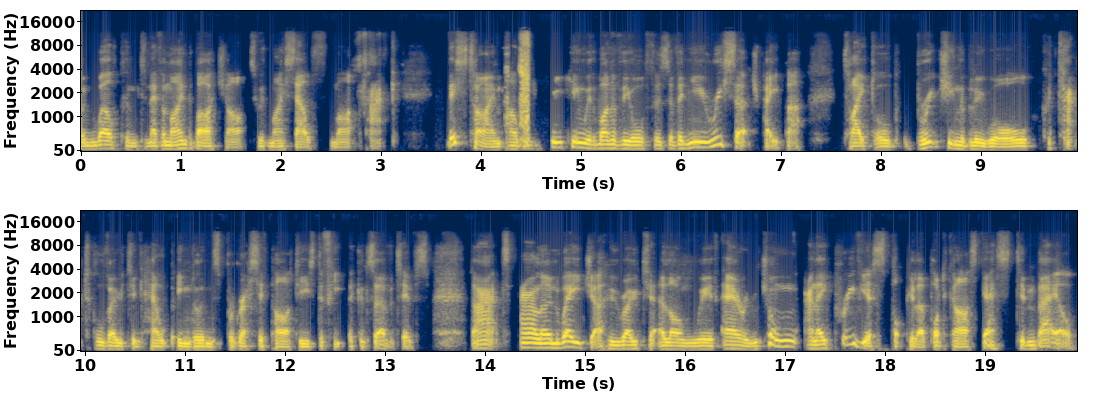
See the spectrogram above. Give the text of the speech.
and welcome to Nevermind the Bar Charts with myself, Mark Pack. This time I'll be speaking with one of the authors of a new research paper titled Breaching the Blue Wall Could Tactical Voting Help England's Progressive Parties Defeat the Conservatives? That's Alan Wager, who wrote it along with Aron Cheung and a previous popular podcast guest, Tim Bale.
